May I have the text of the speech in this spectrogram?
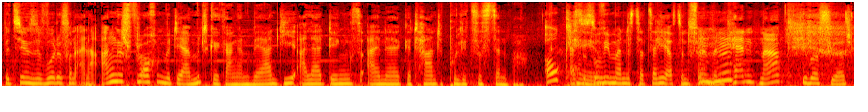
beziehungsweise wurde von einer angesprochen, mit der er mitgegangen wäre, die allerdings eine getarnte Polizistin war. Okay. Also so wie man das tatsächlich aus den Filmen mhm. kennt, ne? Überführt.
